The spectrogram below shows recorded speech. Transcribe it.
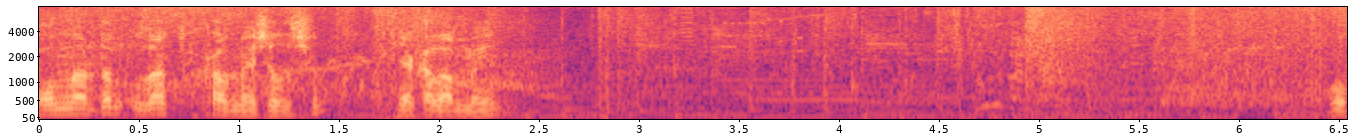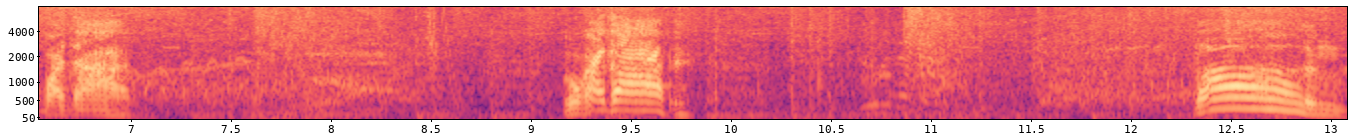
Onlardan uzak kalmaya çalışın. Yakalanmayın. Bu kadar. Bu kadar. Lan.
